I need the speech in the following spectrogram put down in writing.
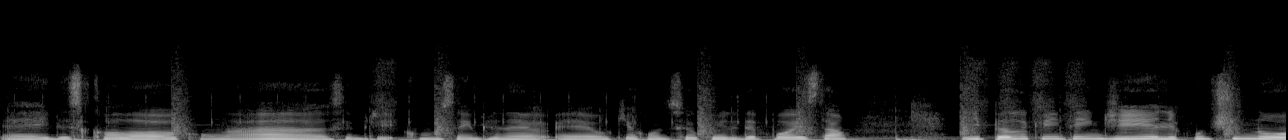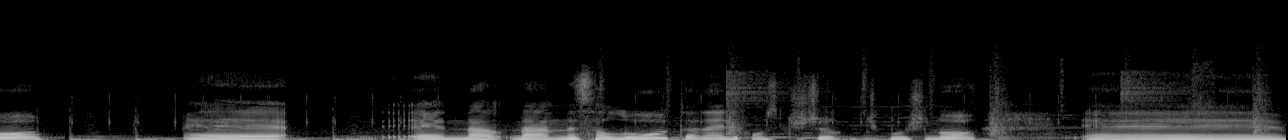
é, eles colocam lá, sempre, como sempre, né, é, o que aconteceu com ele depois e tal. E pelo que eu entendi, ele continuou é, é, na, na, nessa luta, né, ele continuou é,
